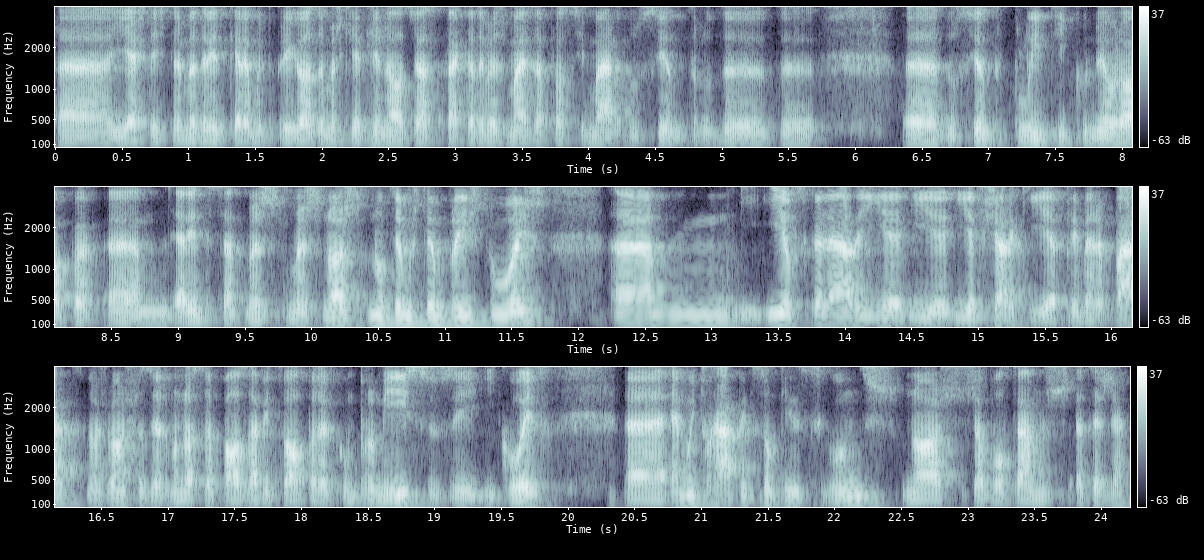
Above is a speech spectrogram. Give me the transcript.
Uh, e esta extrema-direita que era muito perigosa, mas que afinal já se está cada vez mais a aproximar do centro, de, de, uh, do centro político na Europa, um, era interessante. Mas, mas nós não temos tempo para isto hoje. Um, e eu, se calhar, ia, ia, ia, fechar aqui a primeira parte. Nós vamos fazer uma nossa pausa habitual para compromissos e, e coisa. Uh, é muito rápido, são 15 segundos. Nós já voltamos. Até já.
